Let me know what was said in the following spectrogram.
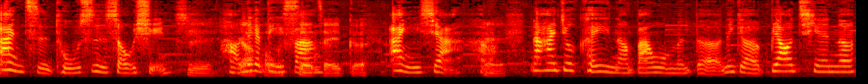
按此图示搜寻。是。好，那个地方这个按一下，好，那它就可以呢把我们的那个标签呢，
